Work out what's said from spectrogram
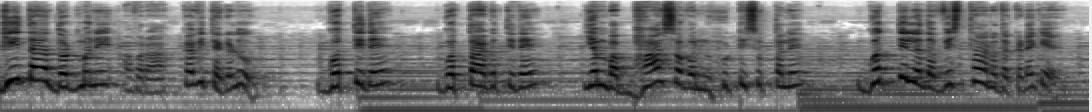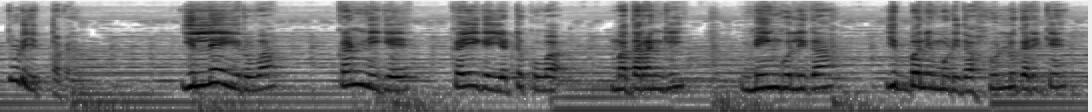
ಗೀತಾ ದೊಡ್ಮನೆ ಅವರ ಕವಿತೆಗಳು ಗೊತ್ತಿದೆ, ಗೊತ್ತಾಗುತ್ತಿದೆ ಎಂಬ ಭಾಸವನ್ನು ಹುಟ್ಟಿಸುತ್ತಲೇ ಗೊತ್ತಿಲ್ಲದ ವಿಸ್ತಾರದ ಕಡೆಗೆ ತುಡಿಯುತ್ತವೆ ಇಲ್ಲೇ ಇರುವ ಕಣ್ಣಿಗೆ ಕೈಗೆ ಎಟುಕುವ ಮದರಂಗಿ, ಮೀಂಗುಲಿಗ, ಇಬ್ಬನಿ ಮುಡಿದ ಹುಲ್ಲುಗರಿಕೆ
